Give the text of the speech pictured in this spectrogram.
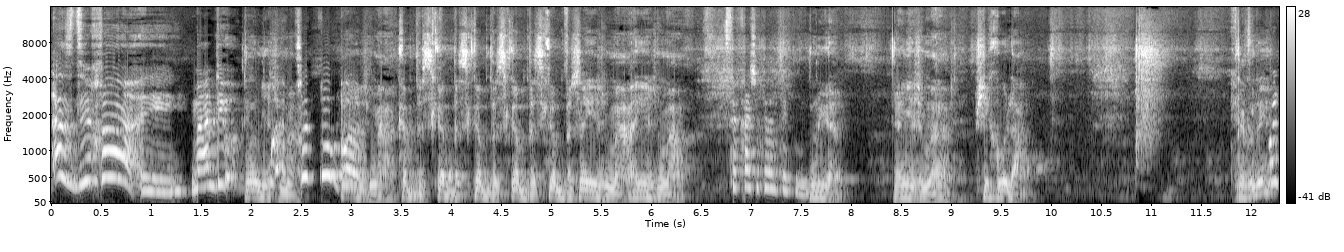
أصدقائي ما عندي هيا يا جماعة. تدبر جماعة كبس كبس كبس كبس كبس. هيا يا جماعة هيا يا جماعة. ثقة شكرا تكوين هيا يا جماعة. مشي كولا. تاكلي؟ ولا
